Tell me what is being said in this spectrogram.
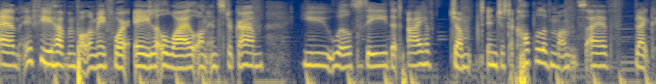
Um, if you have been following me for a little while on Instagram, you will see that I have jumped in just a couple of months. I have like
